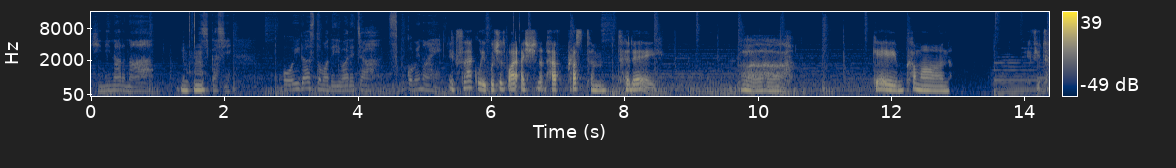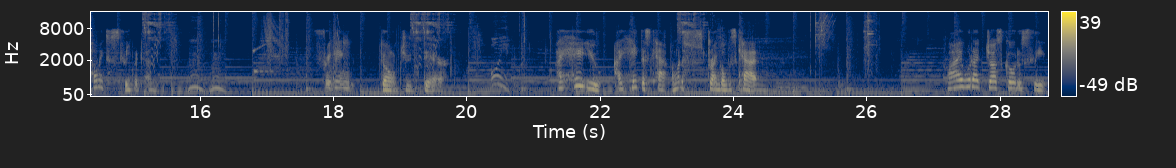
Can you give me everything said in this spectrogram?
気になるな hmm しかし追い出すとまで言われちゃ突っ込めない Exactly, which is why I shouldn't have pressed him today. Ugh. Game, come on. If you tell me to sleep again, うんうん frigging don't you dare. おい I hate you. I hate this cat. I'm gonna strangle this cat. Why would I just go to sleep?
